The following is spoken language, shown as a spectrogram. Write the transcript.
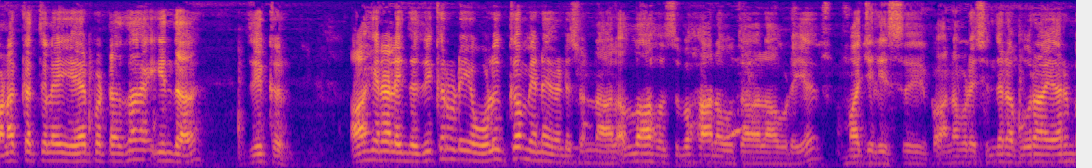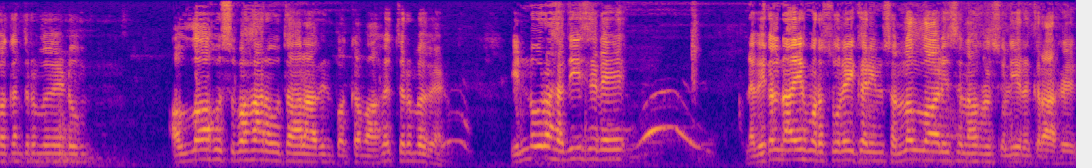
வணக்கத்திலே ஏற்பட்டதுதான் இந்த ஜிக்கர் ஆகினால் இந்த ஜிக்கருடைய ஒழுக்கம் என்னவென்று சொன்னால் அல்லாஹு சுபஹானவு தாலாவுடைய மஜ்லிஸ். இப்போ நம்முடைய சிந்தனை பூரா யாரின் பக்கம் திரும்ப வேண்டும்? அல்லாஹு சுபஹானவு தாலாவின் பக்கமாக திரும்ப வேண்டும். இன்னொரு ஹதீஸிலே நபிகள் நாயகம் ரசூலை கரீம் சல்லல்லா அலைஹி அவர்கள் சொல்லியிருக்கிறார்கள்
